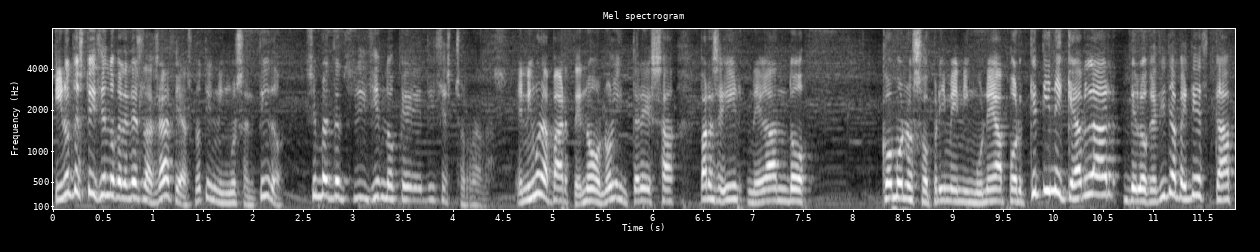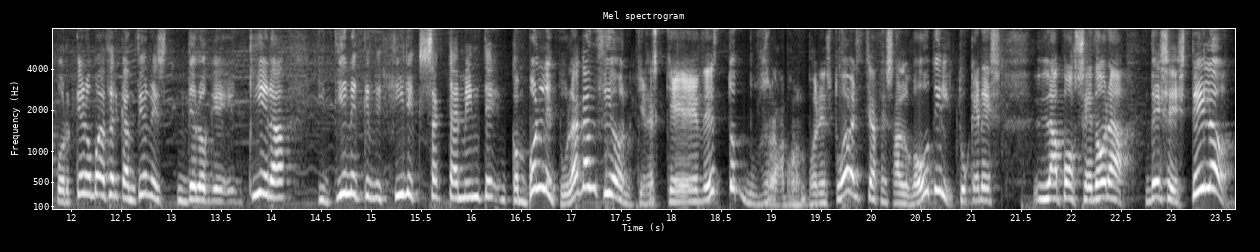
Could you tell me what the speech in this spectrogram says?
Y no te estoy diciendo que le des las gracias, no tiene ningún sentido. Siempre te estoy diciendo que dices chorradas. En ninguna parte, no, no le interesa para seguir negando cómo nos oprime y ningunea, por qué tiene que hablar de lo que a ti te apetezca, por qué no puede hacer canciones de lo que quiera y tiene que decir exactamente, componle tú la canción, ¿quieres que de esto? Pues la pones tú a ver si haces algo útil, tú que eres la poseedora de ese estilo.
